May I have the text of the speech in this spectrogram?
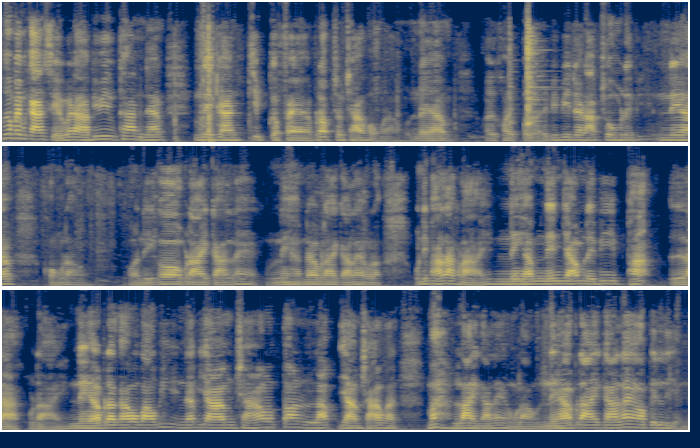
เพื่อไม่เป็นการเสียเวลาพี่ๆทุกท่านนะครับในการจิบกาแฟรอบเช้าๆของเรานะครับ ค่อยๆเปิดให้พี่ๆได้รับชมเลยพี่นะครับของเราวันนี้ก็รายการแรกนะครับในรายการแรกของเรา วันนี้พระหลากหลายนะครับเน้นย้ำเลยพี่พระหลากหลายนะครับราคาเบาๆพี่นับยามเช้าต้อนรับยามเช้ากันมารายการแรกของเรานะครับรายการแรกเอาเป็นเหรียญ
